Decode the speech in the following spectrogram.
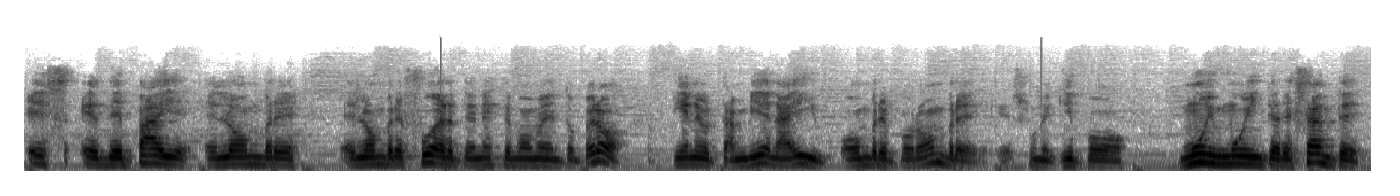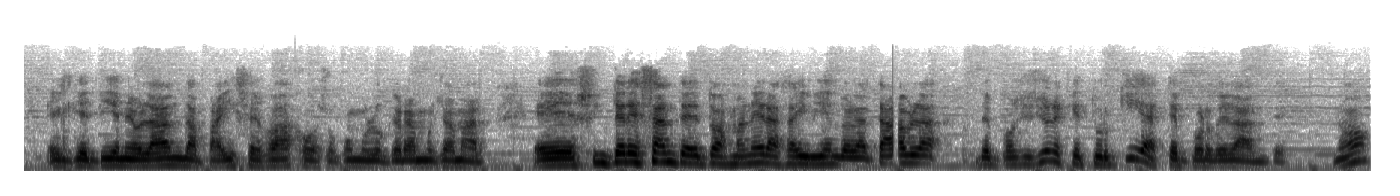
es, es Depay el hombre, el hombre fuerte en este momento, pero tiene también ahí, hombre por hombre, es un equipo muy, muy interesante el que tiene Holanda, Países Bajos o como lo queramos llamar. es interesante de todas maneras ahí viendo la tabla de posiciones que Turquía esté por delante, ¿no?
